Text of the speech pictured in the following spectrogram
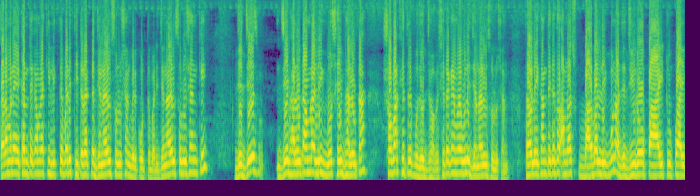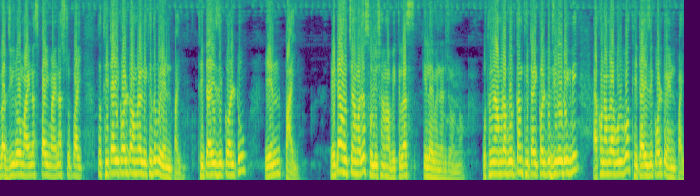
তার মানে এখান থেকে আমরা কি লিখতে পারি? থিটার একটা জেনারেল সলিউশন বের করতে পারি। জেনারেল সলিউশন কি? যে যে যে ভ্যালুটা আমরা লিখব, সেই ভ্যালুটা সবার ক্ষেত্রে প্রযোজ্য হবে। সেটাকে আমরা বলি জেনারেল সলিউশন তাহলে এখান থেকে তো আমরা বারবার লিখব না যে জিরো পাই টু পাই বা zero minus pi minus two pi তো থিটা ইকুয়াল টু আমরা লিখে দেবো n pi theta is equal to n pi এটা হচ্ছে আমাদের সলিউশন হবে ক্লাস ইলেভেনের জন্য। প্রথমে আমরা বলতাম theta equal to zero degree এখন আমরা বলব theta is equal to n pi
